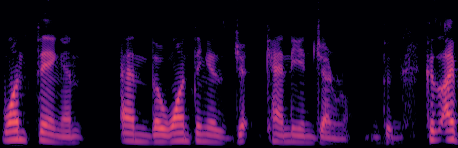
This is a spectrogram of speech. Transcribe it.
one thing and and the one thing is ge- candy in general Mm-hmm. because I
